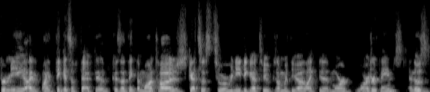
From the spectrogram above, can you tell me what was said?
For me, I, I think it's effective because I think the montage gets us to where we need to get to because I'm with you. I like the more larger themes. And those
